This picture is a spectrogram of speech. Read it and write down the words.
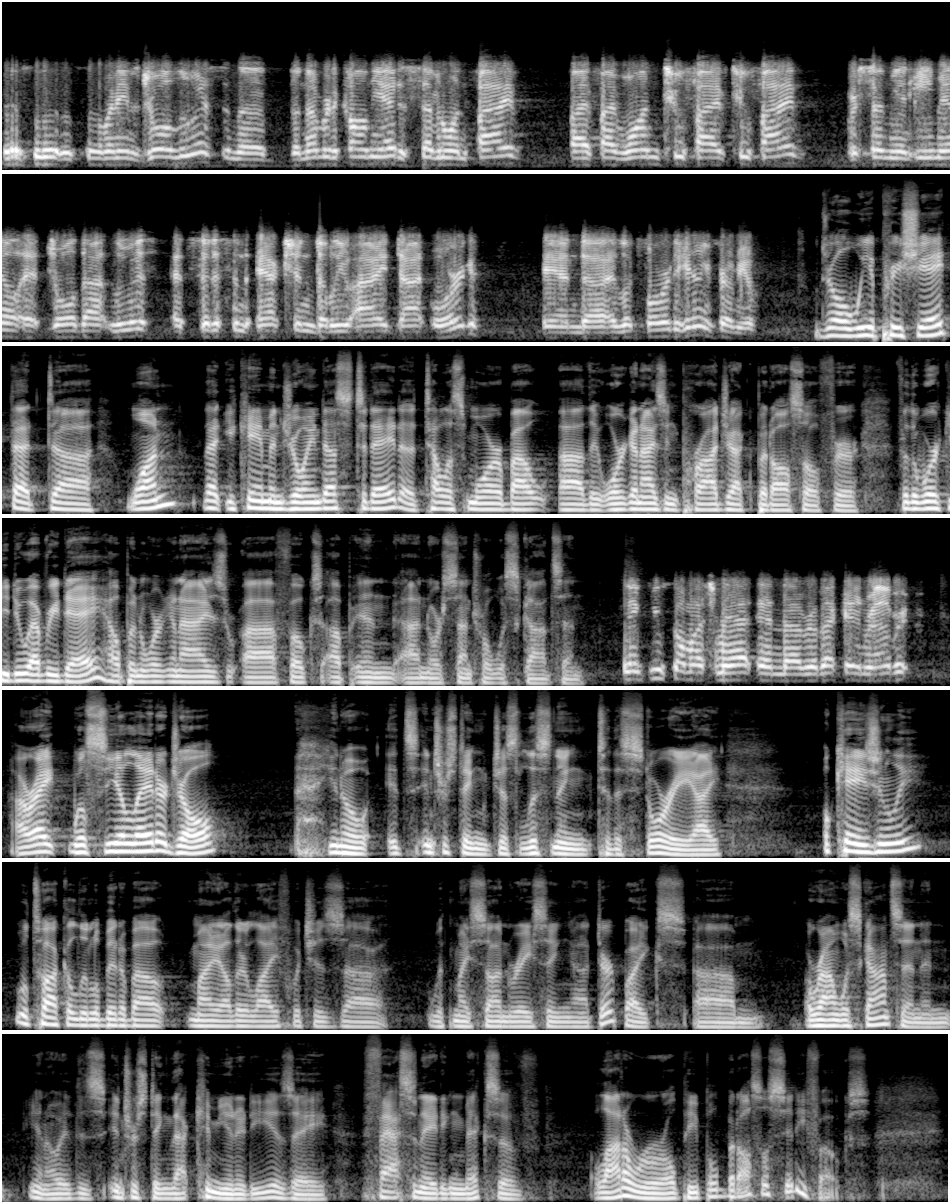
Absolutely. So my name is Joel Lewis, and the, the number to call me at is 715-551-2525, or send me an email at joel.lewis at citizenactionwi.org, and uh, I look forward to hearing from you. Joel, we appreciate that. Uh, one, that you came and joined us today to tell us more about uh, the organizing project, but also for, for the work you do every day, helping organize uh, folks up in uh, north central Wisconsin. Thank you so much, Matt and uh, Rebecca and Robert. All right. We'll see you later, Joel. You know, it's interesting just listening to the story. I occasionally will talk a little bit about my other life, which is uh, with my son racing dirt bikes. Um, around Wisconsin. And, you know, it is interesting. That community is a fascinating mix of a lot of rural people, but also city folks.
